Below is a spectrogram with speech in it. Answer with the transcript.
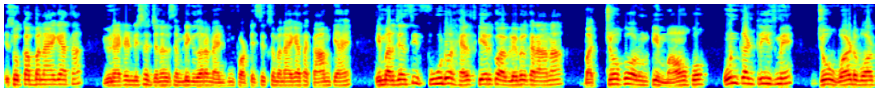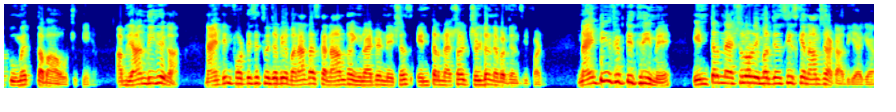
इसको कब बनाया गया था? यूनाइटेड नेशन जनरल असेंबली के द्वारा 1946 में बनाया गया था। काम क्या है? इमरजेंसी फ़ूड और हेल्थ केयर को अवेलेबल कराना बच्चों को और उनकी माओ को उन कंट्रीज़ में जो वर्ल्ड वॉर टू में तबाह हो चुकी हैं। अब ध्यान दीजिएगा 1946 में जब यह बना था, इसका नाम था United Nations International Children Emergency Fund 1953 में इंटरनेशनल और इमरजेंसी के नाम से हटा दिया गया।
